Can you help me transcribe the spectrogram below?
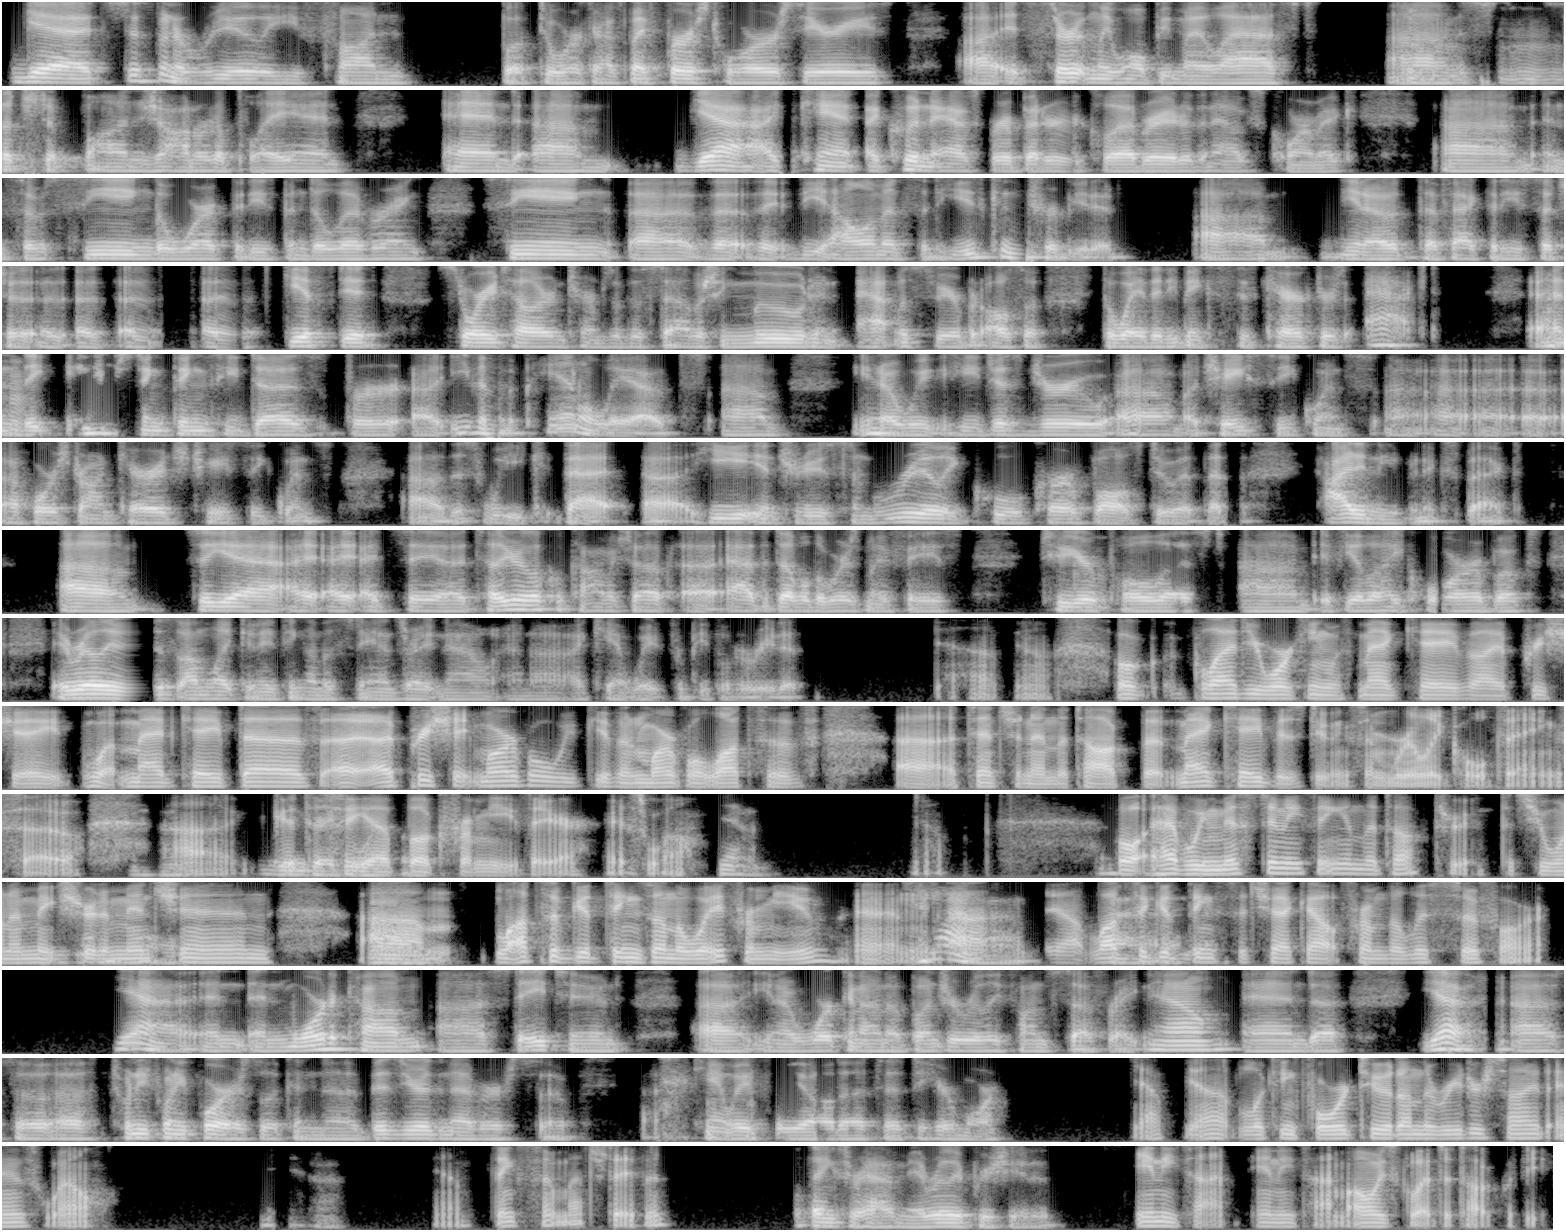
yeah, it's just been a really fun book to work on. It's my first horror series. Uh, it certainly won't be my last. Um, hmm it's hmm such a fun genre to play in. And um, yeah, I can't, I couldn't ask for a better collaborator than Alex Cormack. Um, and so seeing the work that he's been delivering, seeing uh, the, the the elements that he's contributed, um, you know, the fact that he's such a, a, a, gifted storyteller in terms of establishing mood and atmosphere, but also the way that he makes his characters act and hmm the interesting things he does for uh, even the panel layouts. Um, you know, we, he just drew um, a chase sequence, uh, a, a horse-drawn carriage chase sequence uh, this week that uh, he introduced some really cool curveballs to it that I didn't even expect. Um, so yeah, I, would say uh, tell your local comic shop, uh, add the Devil That Wears My Face to your hmm pull list. Um, if you like horror books, it really is unlike anything on the stands right now, and uh, I can't wait for people to read it. Yeah, yeah. Well, glad you're working with Mad Cave. I appreciate what Mad Cave does. I, I appreciate Marvel. We've given Marvel lots of uh, attention in the talk, but Mad Cave is doing some really cool things. So, uh, good to see a book from you there as well. Yeah. Yeah. Well, have we missed anything in the talk through that you want to make sure to mention? Um, Um, lots of good things on the way from you, and uh, yeah. yeah, lots of Uh, good things to check out from the list so far. Yeah, and and more to come. Uh, stay tuned. Uh, you know, working on a bunch of really fun stuff right now, and uh, yeah, uh, so uh, 2024 is looking uh, busier than ever. So I can't wait for y'all to, to to hear more. Yeah, yeah. Looking forward to it on the reader side as well. Yeah. Yeah. Thanks so much, David. Well, thanks for having me. I really appreciate it. Anytime, anytime. Always glad to talk with you.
